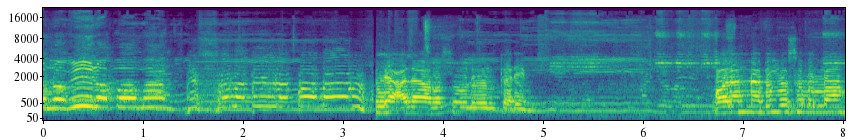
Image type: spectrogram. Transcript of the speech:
বিশ্বনবীর অপমান বিশ্বনবীর অপমান على رسوله الكريم قال النبي صلى الله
